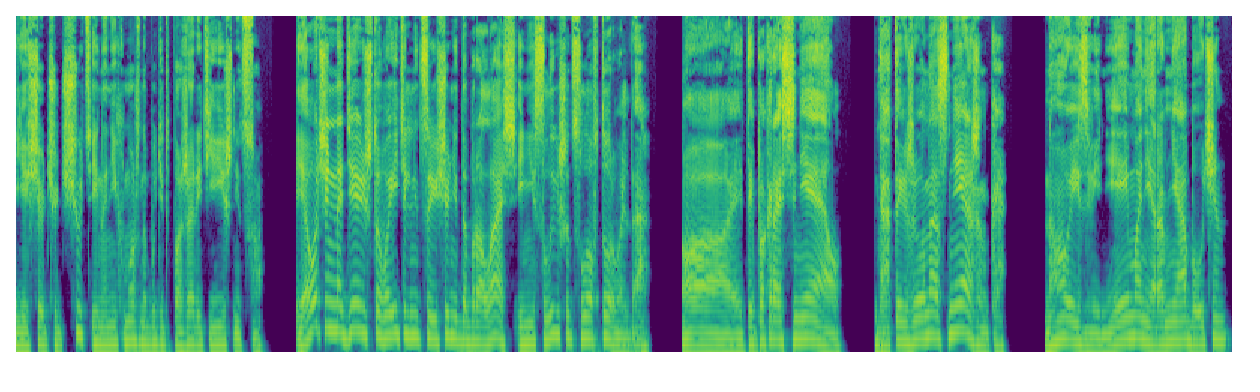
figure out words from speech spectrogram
Еще чуть-чуть, и на них можно будет пожарить яичницу. Я очень надеюсь, что воительница еще не добралась и не слышит слов Торвальда. «Ой, ты покраснел!» «Да ты же у нас неженка. Но, извини, манерам не обучен.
